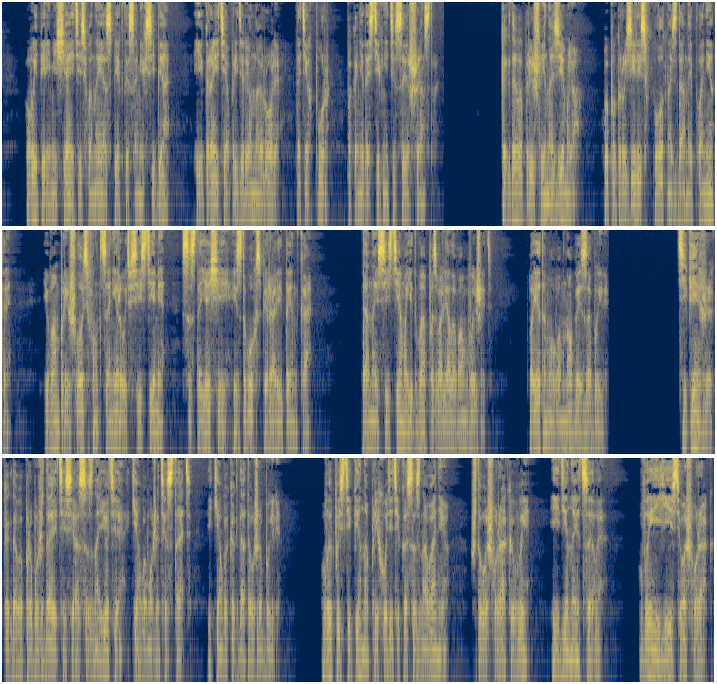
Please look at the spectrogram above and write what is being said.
вы перемещаетесь в иные аспекты самих себя и играете определенную роль до тех пор, пока не достигнете совершенства. Когда вы пришли на Землю, вы погрузились в плотность данной планеты, и вам пришлось функционировать в системе, состоящей из двух спиралей ДНК – Данная система едва позволяла вам выжить, поэтому вы многое забыли. Теперь же, когда вы пробуждаетесь и осознаете, кем вы можете стать и кем вы когда-то уже были, вы постепенно приходите к осознаванию, что ваш враг и вы – единое целое. Вы и есть ваш враг.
